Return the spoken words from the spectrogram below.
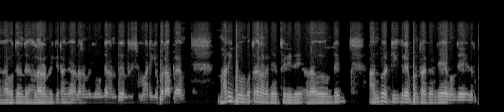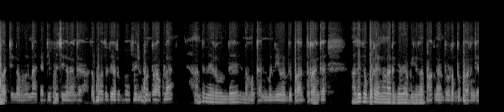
அதாவது வந்து அலாரம் வைக்கிறாங்க. அலாரம் வைக்கும் வந்து அன்பு எந்திரிச்சு மாடிக்கு போகிறாப்புல மாடிக்கு போகும்போது தான் நடக்குது தெரியுது. அதாவது வந்து அன்பை டீக்ரேட் பண்ணுறக்காண்டியே வந்து எதிர்பார்த்து என்ன பண்ணா கட்டி பிடிச்சிக்கிறாங்க அதை பார்த்துட்டு ரொம்ப ஃபீல் பண்ணுறாப்புல அந்த நேரம் வந்து நம்ம கண் பண்ணி வந்து பார்த்துறாங்க அதுக்கப்புறம் என்ன நடக்குது அப்படிங்கிறத பார்க்கலாம். தொடர்ந்து பாருங்க.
